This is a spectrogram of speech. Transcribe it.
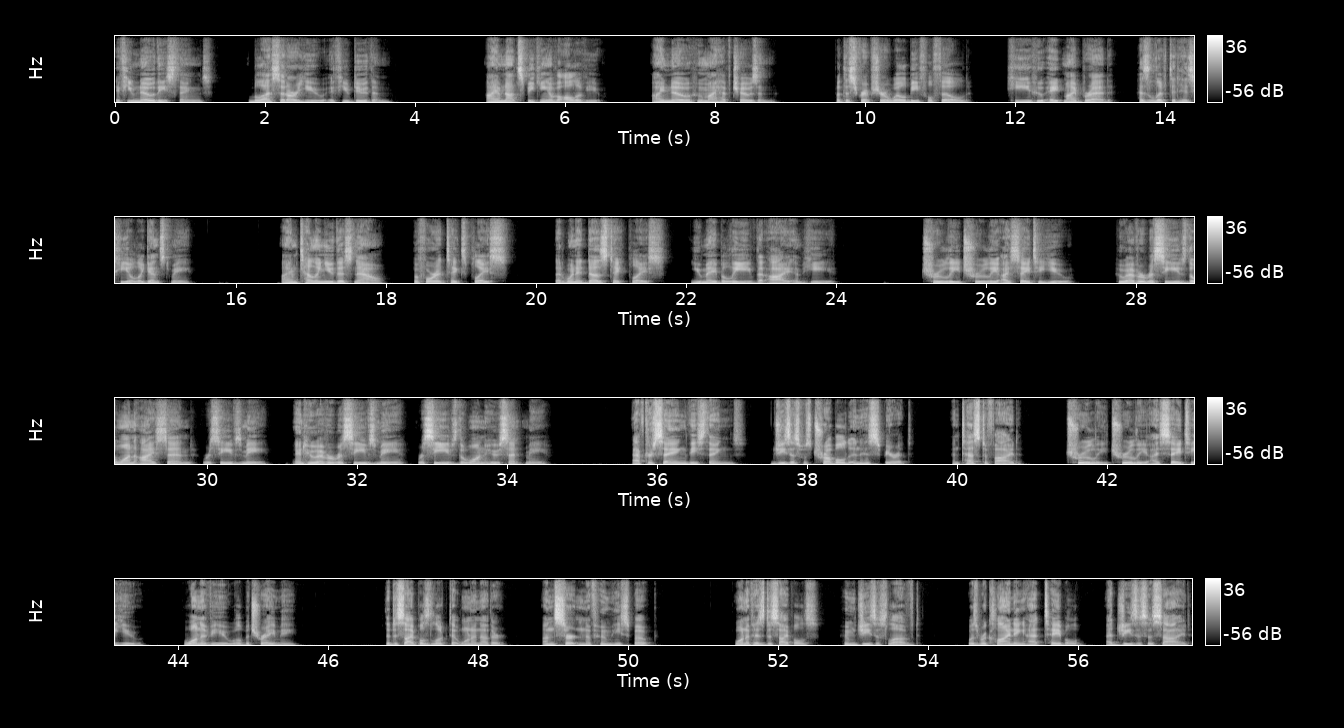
If you know these things, blessed are you if you do them. I am not speaking of all of you. I know whom I have chosen. But the scripture will be fulfilled He who ate my bread has lifted his heel against me. I am telling you this now, before it takes place, that when it does take place, you may believe that I am He. Truly, truly, I say to you, whoever receives the one I send receives me, and whoever receives me receives the one who sent me. After saying these things, Jesus was troubled in his spirit, and testified, Truly, truly, I say to you, one of you will betray me. The disciples looked at one another, uncertain of whom he spoke. One of his disciples, whom Jesus loved, was reclining at table at Jesus' side.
